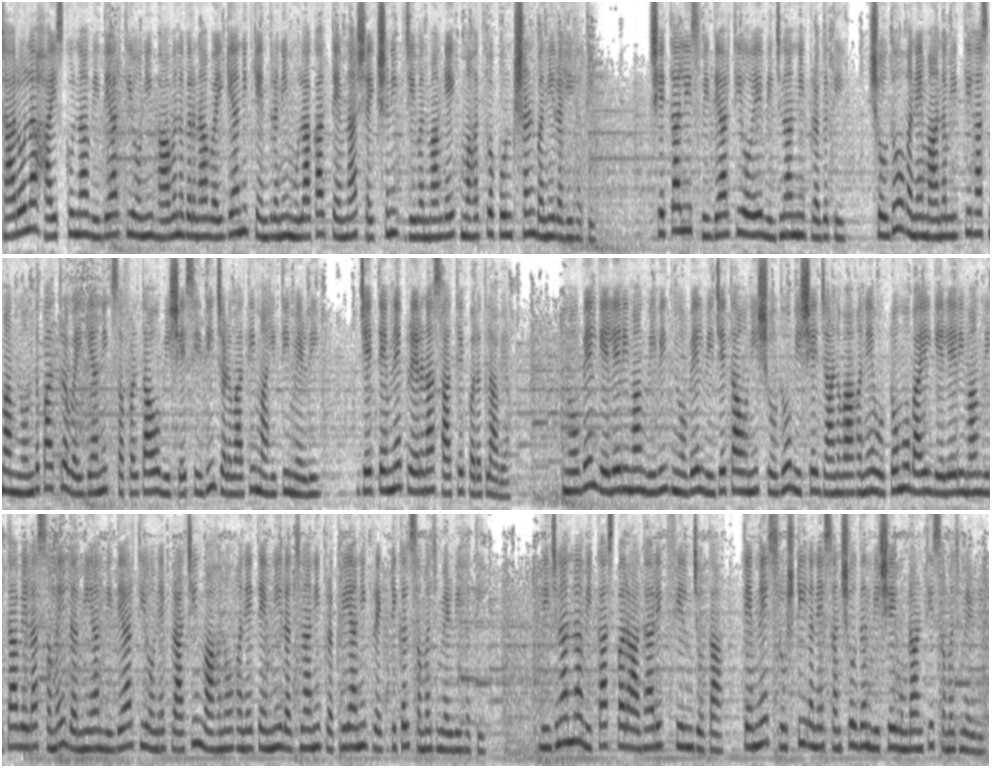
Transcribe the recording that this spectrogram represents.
ઝારોલા હાઈસ્કૂલના વિદ્યાર્થીઓની ભાવનગરના વૈજ્ઞાનિક કેન્દ્રની મુલાકાત તેમના શૈક્ષણિક જીવનમાં એક મહત્વપૂર્ણ ક્ષણ બની રહી હતી. છેતાલીસ વિદ્યાર્થીઓએ વિજ્ઞાનની પ્રગતિ, શોધો અને માનવ ઇતિહાસમાં નોંધપાત્ર વૈજ્ઞાનિક સફળતાઓ વિશે સીધી જળવાતી માહિતી મેળવી, જે તેમને પ્રેરણા સાથે પરત લાવ્યા. નોબેલ ગેલેરીમાં વિવિધ નોબેલ વિજેતાઓની શોધો વિશે જાણવા અને ઓટોમોબાઈલ ગેલેરીમાં વિતાવેલા સમય દરમિયાન વિદ્યાર્થીઓને પ્રાચીન વાહનો અને તેમની રચનાની પ્રક્રિયાની પ્રેક્ટિકલ સમજ મેળવી હતી. વિજ્ઞાનના વિકાસ પર આધારિત ફિલ્મ જોતા, તેમને સૃષ્ટિ અને સંશોધન વિશે ઊંડાણથી સમજ મેળવી.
